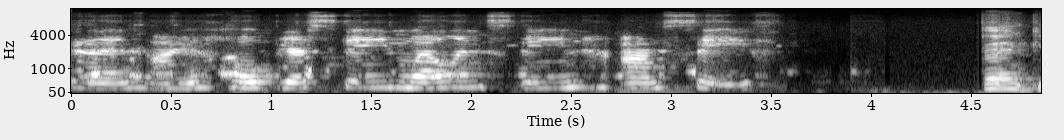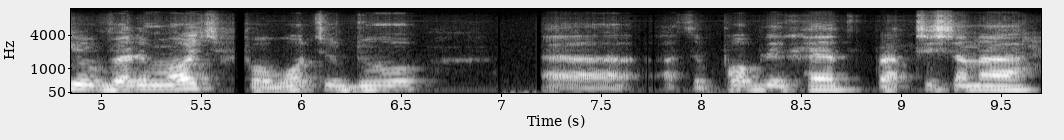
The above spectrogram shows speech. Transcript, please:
again. I hope you're staying well and staying um, safe. Thank you very much for what you do uh, as a public health practitioner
